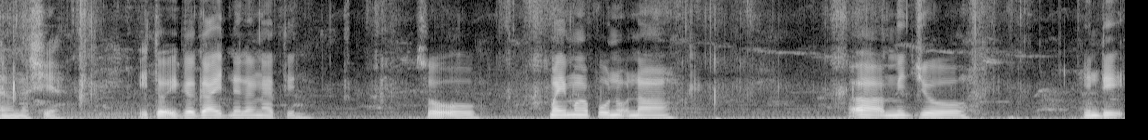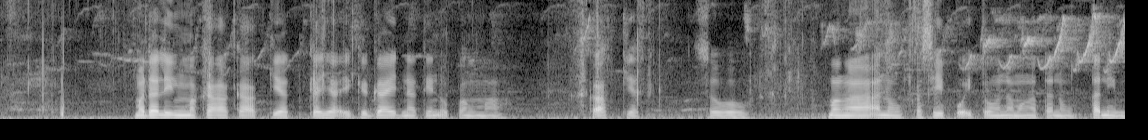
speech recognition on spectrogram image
ano na siya. Ito i-guide na lang natin. So may mga puno na ah, medyo hindi madaling makakaakyat kaya i-guide natin upang makaakyat so mga ano kasi po ito na mga tanong, tanim.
